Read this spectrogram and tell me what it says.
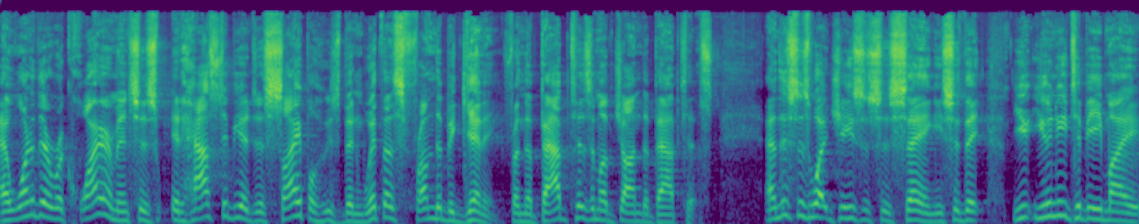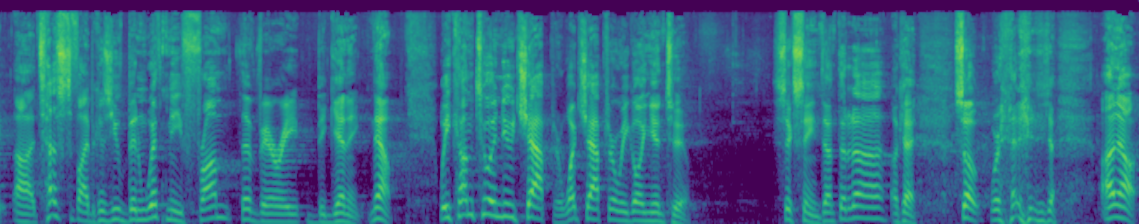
And one of their requirements is it has to be a disciple who's been with us from the beginning, from the baptism of John the Baptist. And this is what Jesus is saying. He said that you, you need to be my uh, testify because you've been with me from the very beginning. Now, we come to a new chapter. What chapter are we going into? 16. Dun, dun, dun, Okay, so we're heading uh, now,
